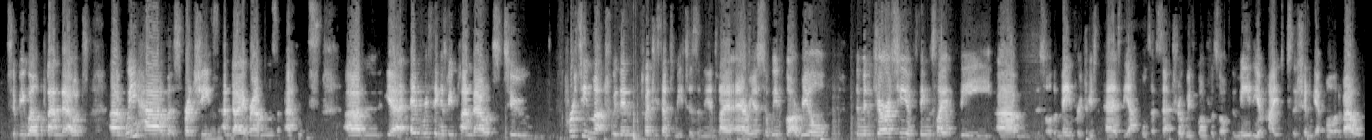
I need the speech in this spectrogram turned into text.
to be well planned out. Um, we have spreadsheets and diagrams, and um, yeah, everything has been planned out to pretty much within 20 centimeters in the entire area. So we've got a real the majority of things like the um, the sort of the main fruit trees, the pears, the apples, etc. We've gone for sort of the medium heights that shouldn't get more than about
